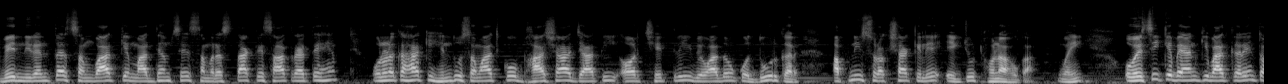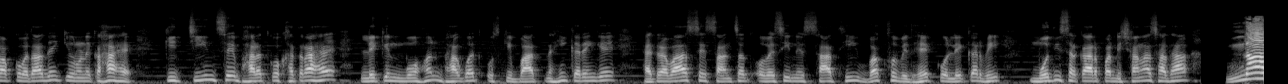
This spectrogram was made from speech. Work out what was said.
वे निरंतर संवाद के माध्यम से समरसता के साथ रहते हैं। उन्होंने कहा कि हिंदू समाज को भाषा, जाति और क्षेत्रीय विवादों को दूर कर अपनी सुरक्षा के लिए एकजुट होना होगा। वहीं ओवैसी के बयान की बात करें तो आपको बता दें कि उन्होंने कहा है कि चीन से भारत को खतरा है, लेकिन मोहन भागवत उसकी बात नहीं करेंगे। हैदराबाद से सांसद ओवैसी ने साथ ही वक्फ विधेयक को लेकर भी मोदी सरकार पर निशाना साधा। न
